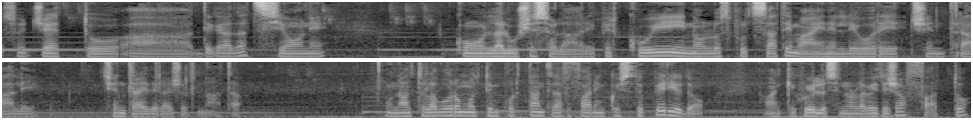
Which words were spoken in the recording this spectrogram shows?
soggetto a degradazione con la luce solare, per cui non lo spruzzate mai nelle ore centrali, centrali della giornata. Un altro lavoro molto importante da fare in questo periodo, anche quello se non l'avete già fatto,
